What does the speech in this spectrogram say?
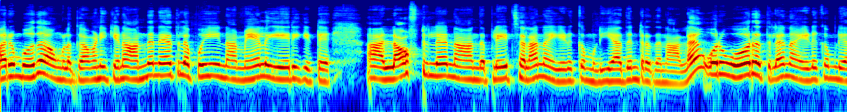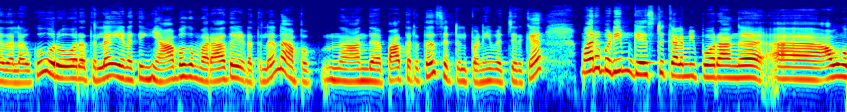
வரும்போது அவங்கள கவனிக்கணும். அந்த நேரத்தில் போய் நான் மேலே ஏறிக்கிட்டு லாஃப்ட்டில் நான் அந்த பிளேட்ஸ் எல்லாம் நான் எடுக்க முடியாதுன்றதுனால ஒரு ஓரத்தில் நான் எடுக்க முடியாத அளவுக்கு ஒரு ஓரத்தில் எனக்கு ஞாபகம் வராத இடத்துல நான் அப்போ அந்த பாத்திரத்தை செட்டில் பண்ணி வச்சுருக்கேன். மறுபடியும் கெஸ்ட்டு கிளம்பி போகிறாங்க அவங்க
